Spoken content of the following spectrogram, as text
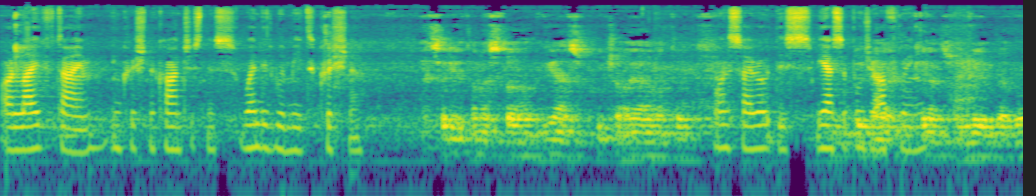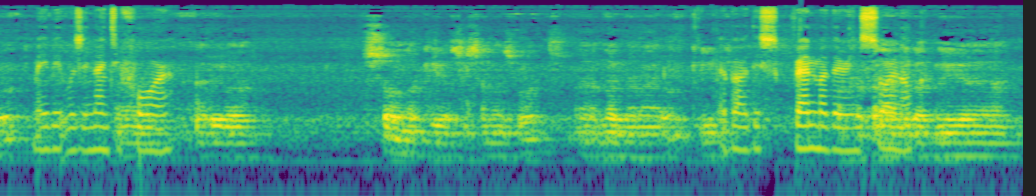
our lifetime in Krishna consciousness. When did we meet Krishna? Once I wrote this Vyasa Puja offering, maybe it was in 94, Erről a Szolnoki, azt hiszem az volt, a nagymamáról ki. about this grandmother in itt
